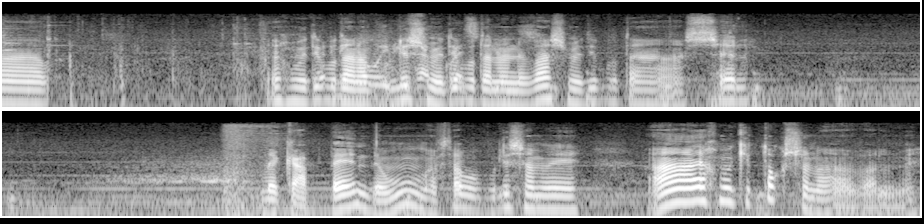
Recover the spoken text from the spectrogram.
να... Έχουμε τίποτα να πουλήσουμε, τίποτα να ανεβάσουμε, τίποτα sell. 15, μου, αυτά που πουλήσαμε... Α, έχουμε και τόξο να βάλουμε.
